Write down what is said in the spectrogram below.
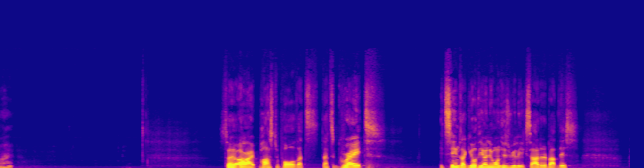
All right? So, all right, Pastor Paul, that's, that's great. It seems like you're the only one who's really excited about this.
